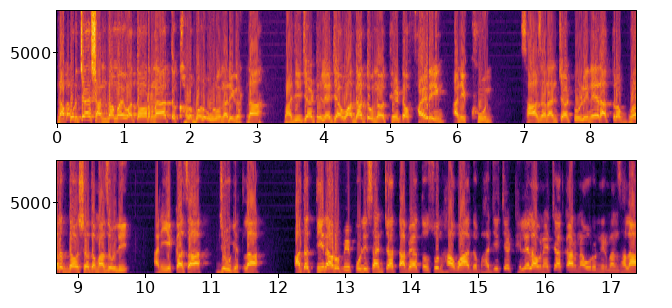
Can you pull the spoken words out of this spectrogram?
नागपूरच्या शांतामय वातावरणात खळबळ उडवणारी घटना. भाजीच्या ठेल्याच्या वादातून थेट फायरिंग आणि खून. सहा जणांच्या टोळीने रात्रभर दहशत माजवली आणि एकाचा जीव घेतला. आता तीन आरोपी पोलिसांच्या ताब्यात असून हा वाद भाजीचे ठेले लावण्याच्या कारणावरून निर्माण झाला.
